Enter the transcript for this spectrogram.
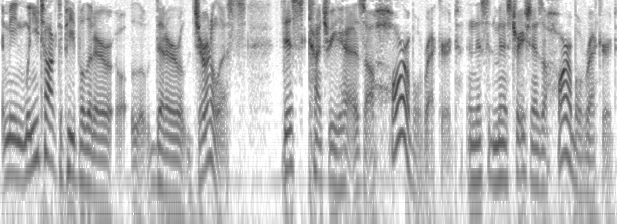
I mean, when you talk to people that are that are journalists, this country has a horrible record, and this administration has a horrible record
